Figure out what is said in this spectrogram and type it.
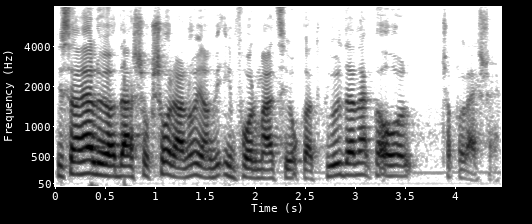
Hiszen előadások során olyan információkat küldenek ahol csak lesek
